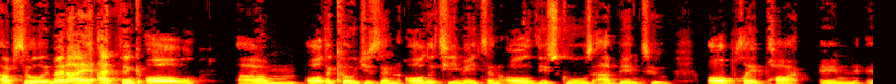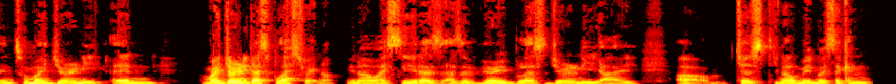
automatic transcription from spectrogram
Absolutely, man. I, I think all um, all the coaches and all the teammates and all the schools I've been to all played part in into my journey and my journey that's blessed right now. You know, I see it as as a very blessed journey. I um, just you know made my second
